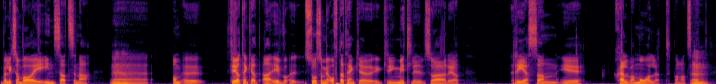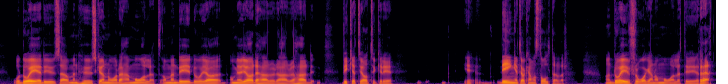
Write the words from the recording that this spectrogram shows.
vad, liksom, vad är insatserna? Mm. Eh, om, eh, för jag tänker att, ah, så som jag ofta tänker kring mitt liv så är det att resan är själva målet på något sätt. Mm. Och då är det ju så här, men hur ska jag nå det här målet? Om, men det, då jag, om jag gör det här och det här och det här, det, vilket jag tycker är, är... Det är inget jag kan vara stolt över. Ja, då är ju frågan om målet är rätt.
